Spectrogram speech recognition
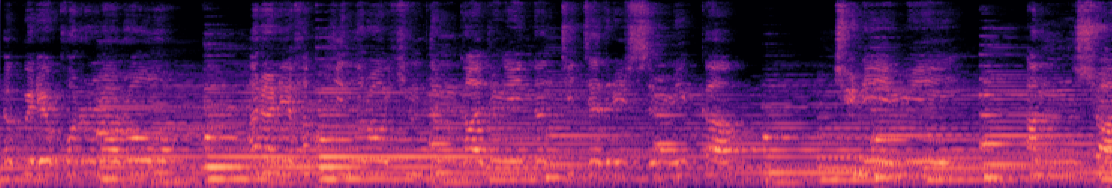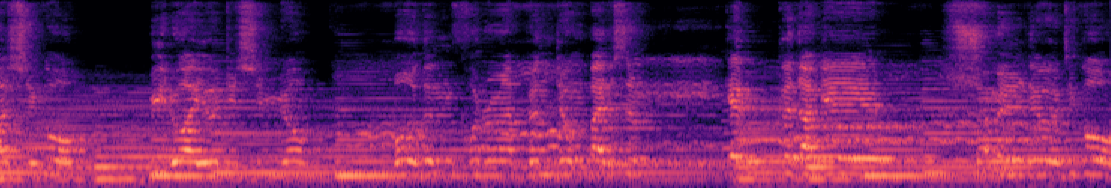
특별히 코로나로 하나님 합진으로 힘든 가정에 있는 지체들이 있습니까? 주님이 암수하시고 위로하여 주시며 모든 코로나 변종 발생 깨끗하게 소멸되어지고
